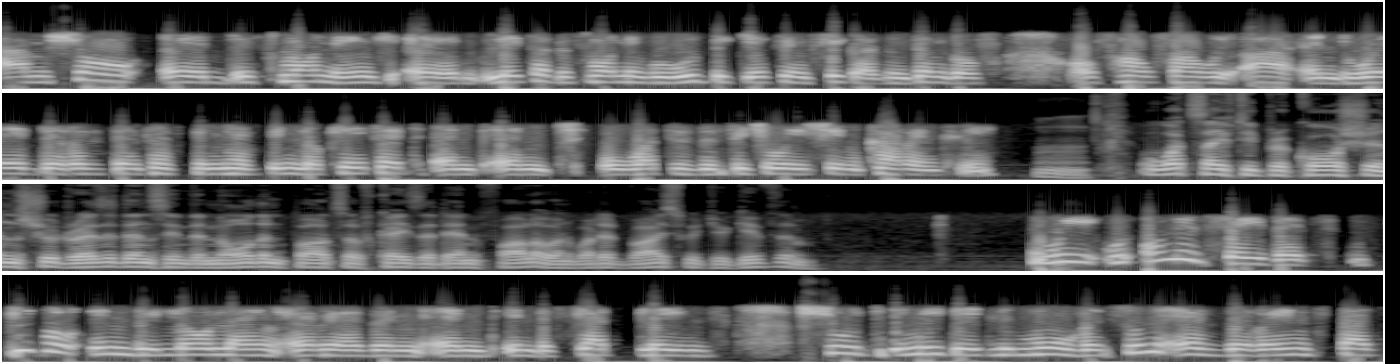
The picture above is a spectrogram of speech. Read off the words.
I'm sure uh, this morning, uh, later this morning, we will be getting figures in terms of, of how far we are and where the residents have been have been located and, and what is the situation currently. Hmm. What safety precautions should residents in the northern parts of KZN follow, and what advice would you give them? We, we always say that people in the low-lying areas and, and in the floodplains should immediately move. As soon as the rain starts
